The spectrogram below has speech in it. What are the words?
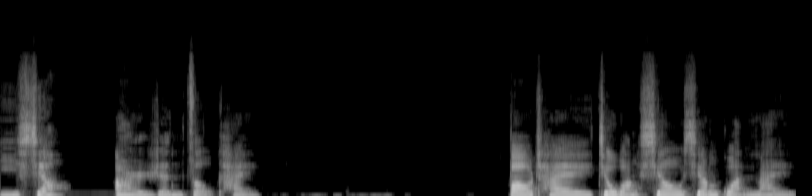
一笑，二人走开。宝钗就往潇湘馆来，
